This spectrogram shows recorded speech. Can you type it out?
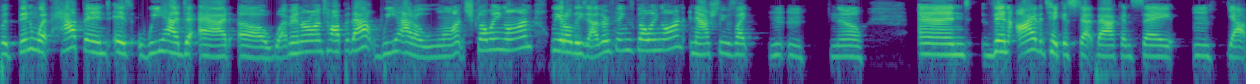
But then what happened is we had to add a webinar on top of that. We had a launch going on. We had all these other things going on. And Ashley was like, mm no. And then I had to take a step back and say, mm, yeah,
